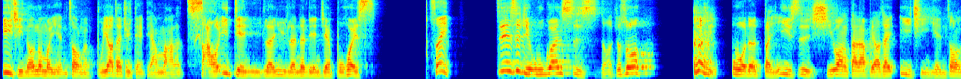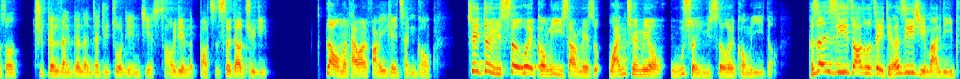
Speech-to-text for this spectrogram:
疫情都那么严重了，不要再去得点嘛了，少一点与人与人的连接，不会死。所以这件事情无关事实哦，就说 我的本意是希望大家不要在疫情严重的时候去跟人跟人再去做连接，少一点的保持社交距离，让我们台湾防疫可以成功。所以对于社会公益上面是完全没有无损于社会公益的。可是 NCC 抓住这一点，NCC 其实蛮离谱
